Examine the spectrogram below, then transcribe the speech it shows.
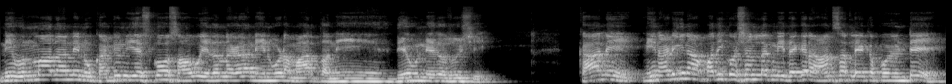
నీ ఉన్మాదాన్ని నువ్వు కంటిన్యూ చేసుకో సావు ఏదన్నగా నేను కూడా మారుతా. నీ దేవుణ్ణి ఏదో చూసి. కానీ నేను అడిగిన పది క్వశ్చన్లకు నీ దగ్గర ఆన్సర్ లేకపోయి ఉంటే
